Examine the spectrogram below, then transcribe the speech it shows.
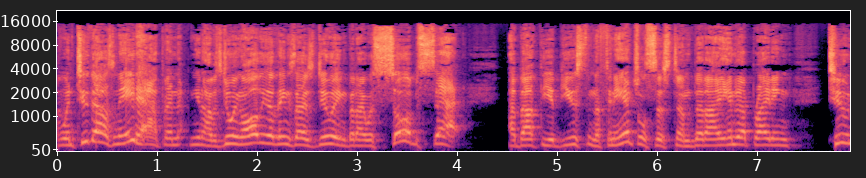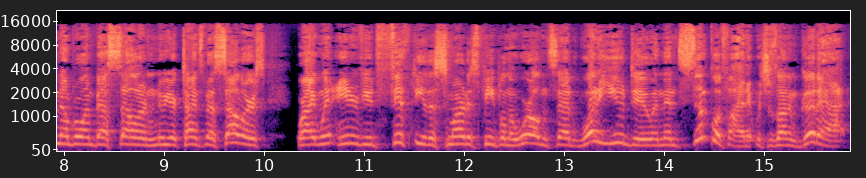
when 2008 happened, you know, I was doing all the other things I was doing, but I was so upset about the abuse in the financial system that I ended up writing two number one bestseller New York Times bestsellers, where I went and interviewed 50 of the smartest people in the world and said, what do you do? And then simplified it, which is what I'm good at.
